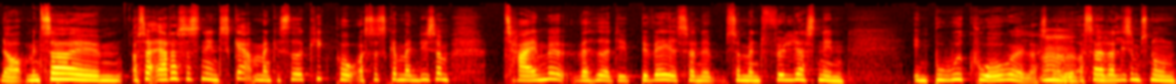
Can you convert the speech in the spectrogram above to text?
Nå, men så, øh, og så er der så sådan en skærm, man kan sidde og kigge på, og så skal man ligesom time, hvad hedder det, bevægelserne, så man følger sådan en, en buet kurve eller sådan noget, og så er der ligesom sådan nogle,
